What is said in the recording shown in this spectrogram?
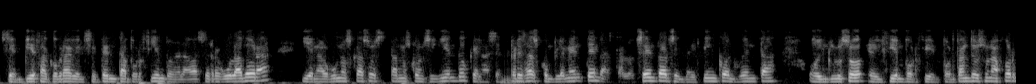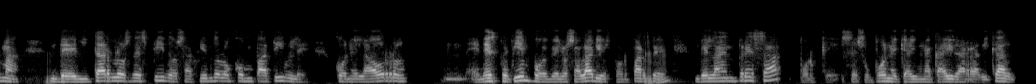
se empieza a cobrar el 70% de la base reguladora y en algunos casos estamos consiguiendo que las empresas complementen hasta el 80, 85, 90 o incluso el 100%. Por tanto, es una forma de evitar los despidos haciéndolo compatible con el ahorro en este tiempo de los salarios por parte de la empresa, porque se supone que hay una caída radical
